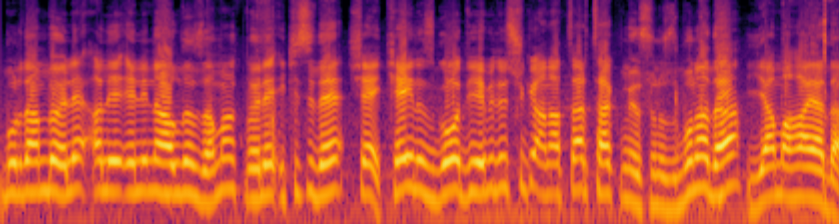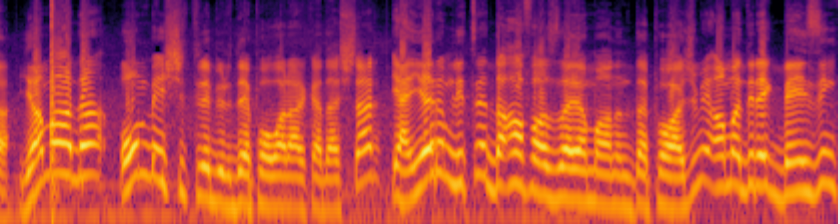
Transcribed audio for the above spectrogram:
Buradan böyle ali elini aldığın zaman böyle ikisi de şey keyless go diyebiliriz çünkü anahtar takmıyorsunuz. Buna da Yamaha'ya da. Yamaha'da 15 litre bir depo var arkadaşlar. Yani yarım litre daha fazla Yamaha'nın depo hacmi ama direkt benzin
